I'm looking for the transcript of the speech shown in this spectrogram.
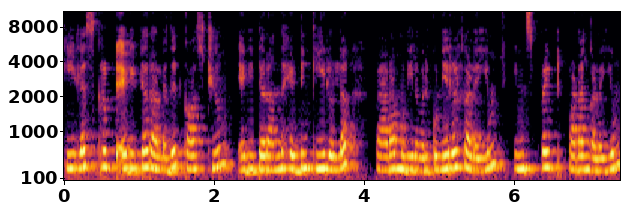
கீழே ஸ்கிரிப்ட் எடிட்டர் அல்லது காஸ்டியூம் எடிட்டர் அந்த ஹெட்டிங் கீழுள்ள பேரா முடிகிற வரைக்கும் நிரல்களையும் இன்ஸ்பிரைட் படங்களையும்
